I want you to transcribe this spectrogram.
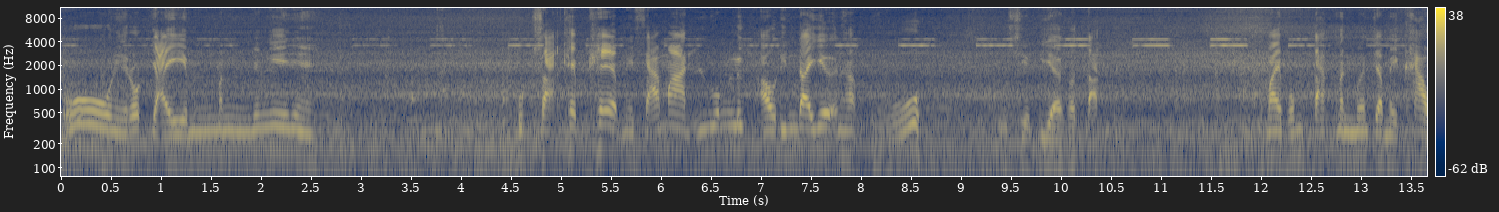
โอ้ นี่รถใหญ่ มันมันอยังงี้นี่ขุดสะแคบๆนี่สามารถล้วงลึกเอาดินได้เยอะนะครับโอ้โหดูเสียเบียร์เขาตักทำไมผมตักมันเหมือนจะไม่เข้า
